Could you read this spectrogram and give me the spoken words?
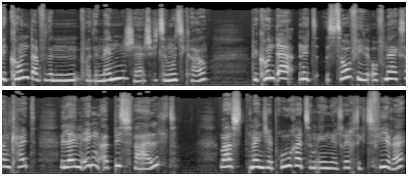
bekommt er von den, von den Menschen, Schweizer Musiker auch, bekommt er nicht so viel Aufmerksamkeit, weil ihm irgendetwas fehlt was die Menschen brauchen, um ihn jetzt richtig zu feiern.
